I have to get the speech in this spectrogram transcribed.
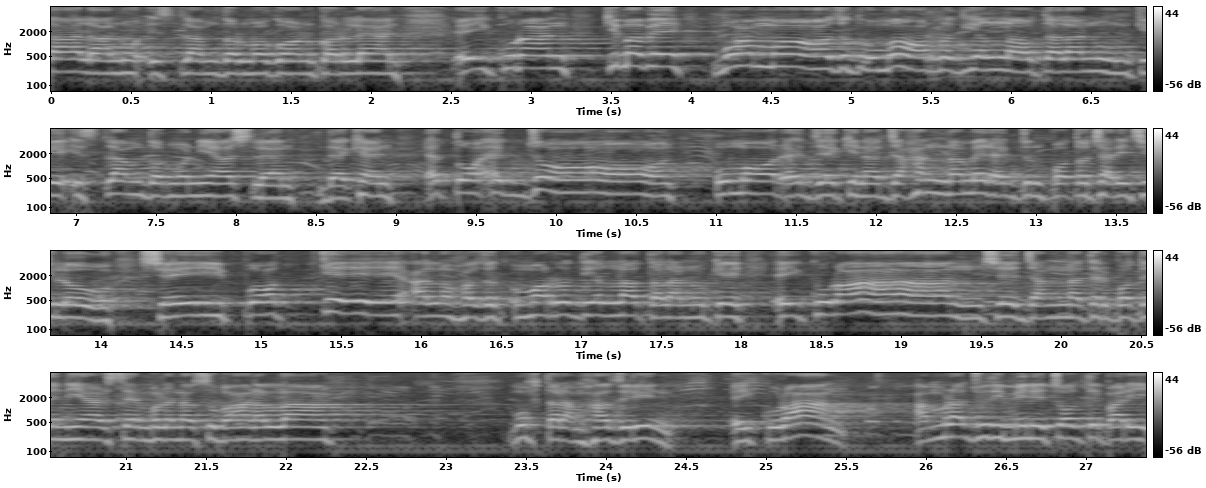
তালু ইসলাম ধর্ম গ্রহণ করলেন। এই কোরআন কীভাবে মুহাম্মদ হজরত উমর রদি আল্লাহ তালুকে ইসলাম ধর্ম নিয়ে আসলেন? দেখেন, এত একজন উমর যে কিনা জাহান নামের একজন পথচারী ছিল, সেই পথকে আল হজরত উমর রদি আল্লাহ তালানুকে এই কোরআন সে জান্নাতের পথে নিয়ে আসছেন। বলে না সুবাহান আল্লাহ মুহতারাম হাজরিন এই কোরআন আমরা যদি মেনে চলতে পারি,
